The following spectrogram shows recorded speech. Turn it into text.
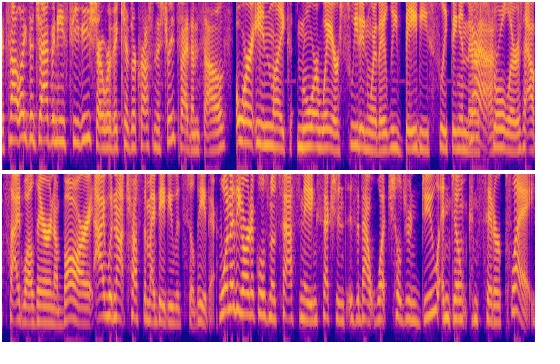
It's not like the Japanese TV show where the kids are crossing the streets by themselves. Or in like Norway or Sweden where they leave babies sleeping in their Yeah. strollers outside while they're in a bar. I would not trust that my baby would still be there. One of the article's most fascinating sections is about what children do and don't consider play.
